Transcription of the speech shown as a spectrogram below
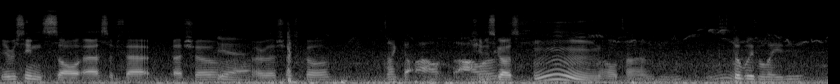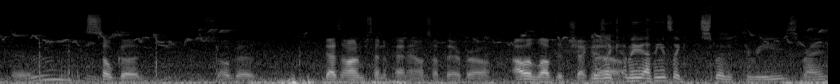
You ever seen Salt, Acid, Fat, that show? Yeah. Whatever that show's called. It's like the olive. The She just goes, mmm, the whole time. Mm-hmm. Mm. Still with the lady. Yeah. It's so good. So good. That's 100% a penthouse up there, bro. I would love to check it out. There's out. like I mean I think it's like split into threes, right?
